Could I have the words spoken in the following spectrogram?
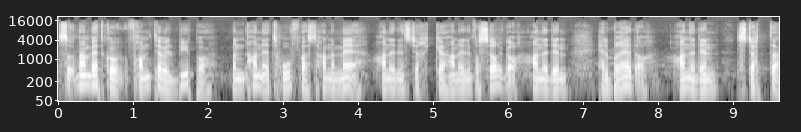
så hvem vet hva framtida vil by på? Men han er trofast, han er med. Han er din styrke, han er din forsørger, han er din helbreder. Han er din støtte.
